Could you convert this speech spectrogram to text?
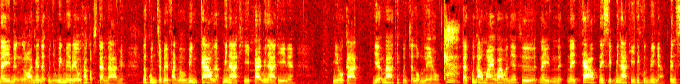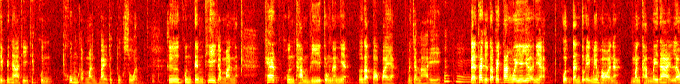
ใน 100 เมตรเนี่ยคุณยังวิ่งไม่เร็วเท่ากับสแตนดาร์ดเนี่ยแล้วคุณจะไปฝันว่าวิ่ง9เนี่ยวินาที 8 วินาทีเนี่ยมีโอกาส เยอะมากที่คุณจะล้มเหลวค่ะแต่คุณเอาใหม่ว่าวันนี้คือในในใน9ใน10วินาทีที่คุณวิ่งอะเป็น 10 วินาทีที่คุณทุ่มกับมันไปทุก ๆ ส่วน คือคุณเต็มที่กับมันอะแค่คุณทำดีตรงนั้นเนี่ยระดับต่อไปอะมันจะมาเอง แต่ถ้าเกิดต้องไปตั้งไว้เยอะๆเนี่ยกดดันตัวเองไม่พอนะมันทำไม่ได้แล้ว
